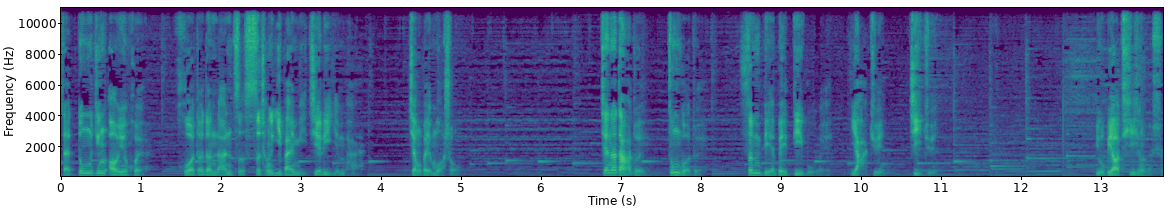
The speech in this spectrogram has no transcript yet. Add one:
在东京奥运会。获得的男子四乘一百米接力银牌将被没收。加拿大队、中国队分别被递补为亚军、季军。有必要提醒的是，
